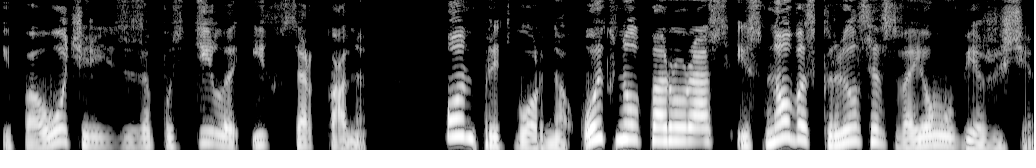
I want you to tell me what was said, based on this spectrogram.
и по очереди запустила их в Саркана. Он притворно ойкнул пару раз и снова скрылся в своем убежище.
